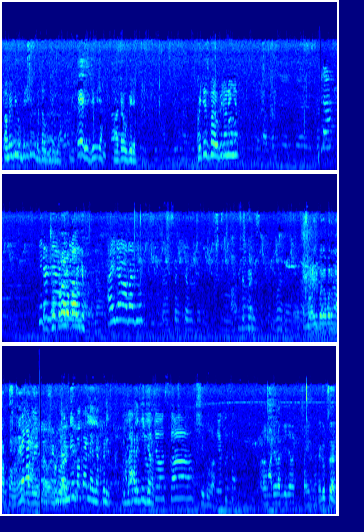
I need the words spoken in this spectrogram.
તમે બી ઊભી રહી બધા ઊભી રહી ઊભી રહે મિતેશભાઈ ઊભી રહો છોકરા લોકો આવી જાઓ આવી જાઓ બાજુ बराबर डंडी पकड़ ले लकड़ी। झाड़ की जड़ सर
